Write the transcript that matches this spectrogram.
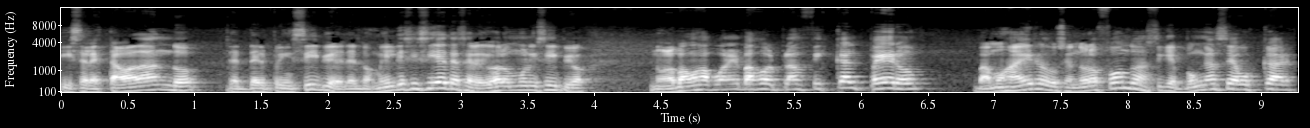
Y se le estaba dando desde el principio, desde el 2017, se le dijo a los municipios, no los vamos a poner bajo el plan fiscal, pero vamos a ir reduciendo los fondos, así que pónganse a buscar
